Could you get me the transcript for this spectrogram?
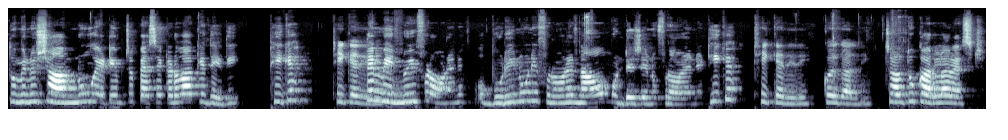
ਤੂੰ ਮੈਨੂੰ ਸ਼ਾਮ ਨੂੰ ਏਟੀਐਮ ਚੋਂ ਪੈਸੇ ਕਢਵਾ ਕੇ ਦੇ ਦੀ ਠੀਕ ਹੈ? ਠੀਕ ਹੈ ਤੇ ਦੀਦੀ। ਮੈਨੂੰ ਹੀ ਫੜਾਉਣੇ ਨੇ ਉਹ ਬੁੜੀ ਨੂੰ ਨਹੀਂ ਫੜਾਉਣੇ ਨਾ ਉਹ ਮੁੰਡੇ ਜੇ ਨੂੰ ਫੜਾਉਣੇ ਨੇ ਠੀਕ ਹੈ? ਠੀਕ ਹੈ ਦੀਦੀ ਕੋਈ ਗੱਲ ਨਹੀਂ। ਚਲ ਤੂੰ ਕਰ ਲੈ ਰੈਸਟ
